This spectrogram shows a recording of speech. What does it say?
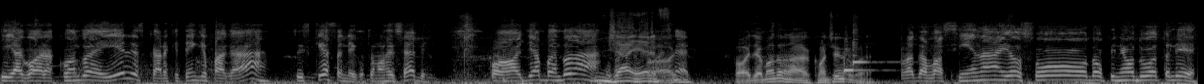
E agora, quando é eles, cara, que tem que pagar, tu esqueça, nego, tu não recebe? Pode abandonar. Já era. Recebe. Pode abandonar, continua. Lá da vacina, eu sou da opinião do outro ali.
